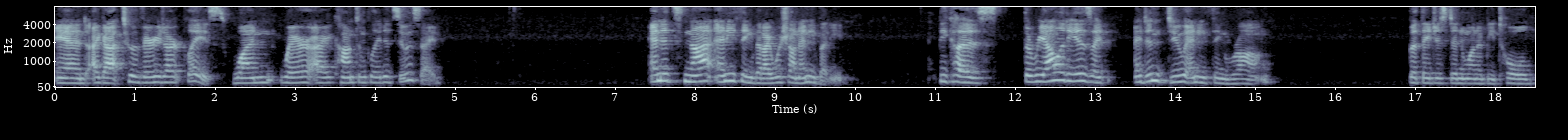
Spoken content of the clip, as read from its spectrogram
And I got to a very dark place, one where I contemplated suicide. And it's not anything that I wish on anybody because the reality is I, I didn't do anything wrong. But they just didn't want to be told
